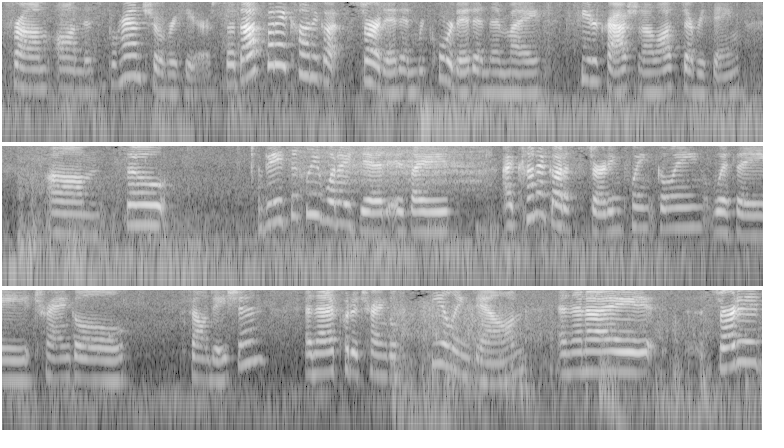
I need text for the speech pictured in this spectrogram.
from on this branch over here. So that's what I kind of got started and recorded, and then my computer crashed and I lost everything. Um, so basically what I did is I, I kind of got a starting point going with a triangle foundation and then I put a triangle ceiling down and then I started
